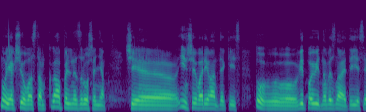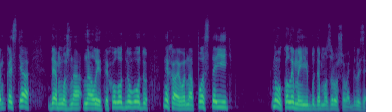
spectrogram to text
Ну, якщо у вас там капельне зрошення чи е, інший варіант якийсь, то е, відповідно ви знаєте, є ємкостя, де можна налити холодну воду, нехай вона постоїть. Ну, коли ми її будемо зрошувати, друзі.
